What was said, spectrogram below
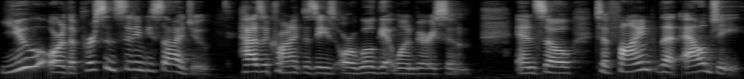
you or the person sitting beside you has a chronic disease or will get one very soon. And so to find that algae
